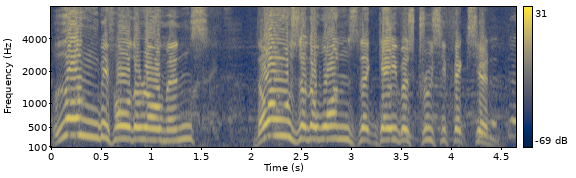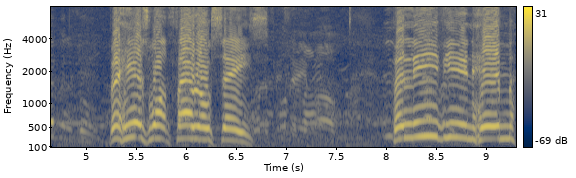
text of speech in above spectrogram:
long before the Romans. Those are the ones that gave us crucifixion. But here's what Pharaoh says Believe ye in him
